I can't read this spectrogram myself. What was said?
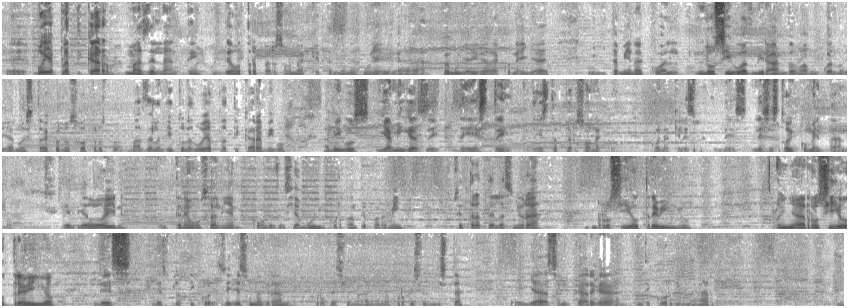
eh, voy a platicar más adelante de otra persona que también es muy allegada, fue muy allegada con ella y también a cual lo sigo admirando, aun cuando ya no está con nosotros, pero más adelantito les voy a platicar, amigo, amigos y amigas de, de este, de esta persona con, con la que les, les, les estoy comentando. El día de hoy, hoy tenemos a alguien, como les decía, muy importante para mí. Se trata de la señora Rocío Treviño. Doña Rocío Treviño, les, les platico, ella es una gran profesional, una profesionista. Ella se encarga de coordinar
